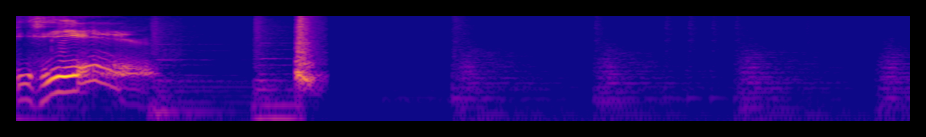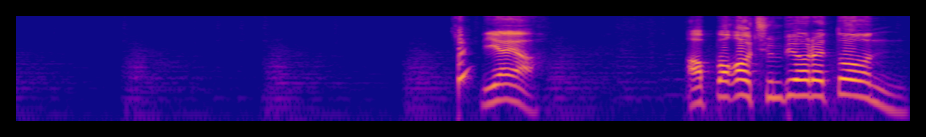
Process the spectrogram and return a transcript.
호호. 리아야. 아빠가 준비하랬던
